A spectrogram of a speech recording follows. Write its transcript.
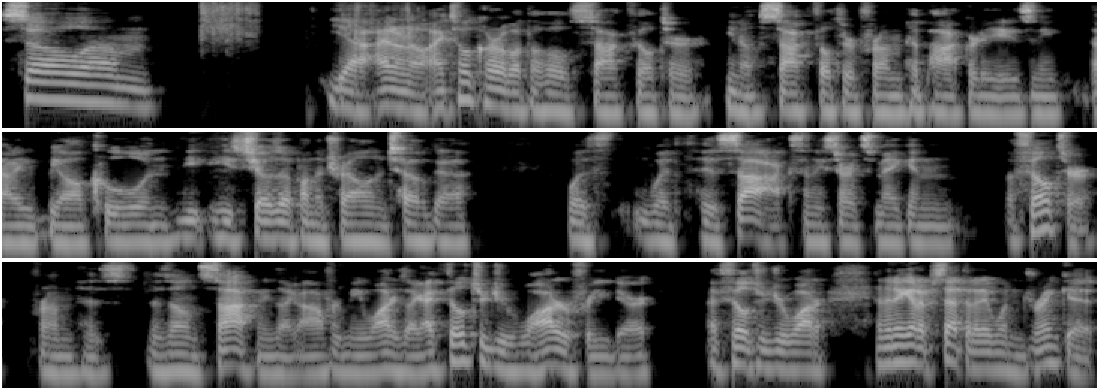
So, um, yeah, I don't know. I told Carl about the whole sock filter, you know, sock filter from Hippocrates, and he thought he'd be all cool. And he, he shows up on the trail in a toga with with his socks, and he starts making a filter from his his own sock. And he's like, offered me water. He's like, I filtered your water for you, Derek. I filtered your water, and then he got upset that I wouldn't drink it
